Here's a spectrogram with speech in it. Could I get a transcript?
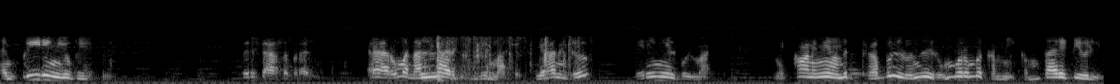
ஐம் ப்ளீடிங் யூ பீப்புள் பெருசாக ஆசைப்படாதீங்க. ரொம்ப நல்லா இருக்கு இந்தியன் மார்க்கெட் யார் into perennial bull market economy வந்து ட்ரபிள் வந்து ரொம்ப ரொம்ப கம்மி. கம்பேரிட்டிவ்லி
